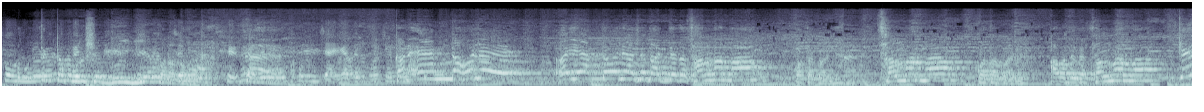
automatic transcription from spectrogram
প্রত্যেকটা পুরুষের দুই বিয়ে করা দরকার। জায়গাতে বসে কারণ এক না হলে দেখে সালমান মা কথা কয় না। সালমান মা কথা কয় না। আবার দেখে সালমান মা কে?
